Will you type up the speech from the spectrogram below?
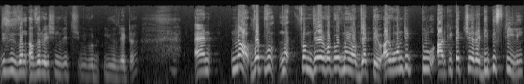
this is one observation which we would use later. And now, what from there, what was my objective? I wanted to architecture a DP steel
